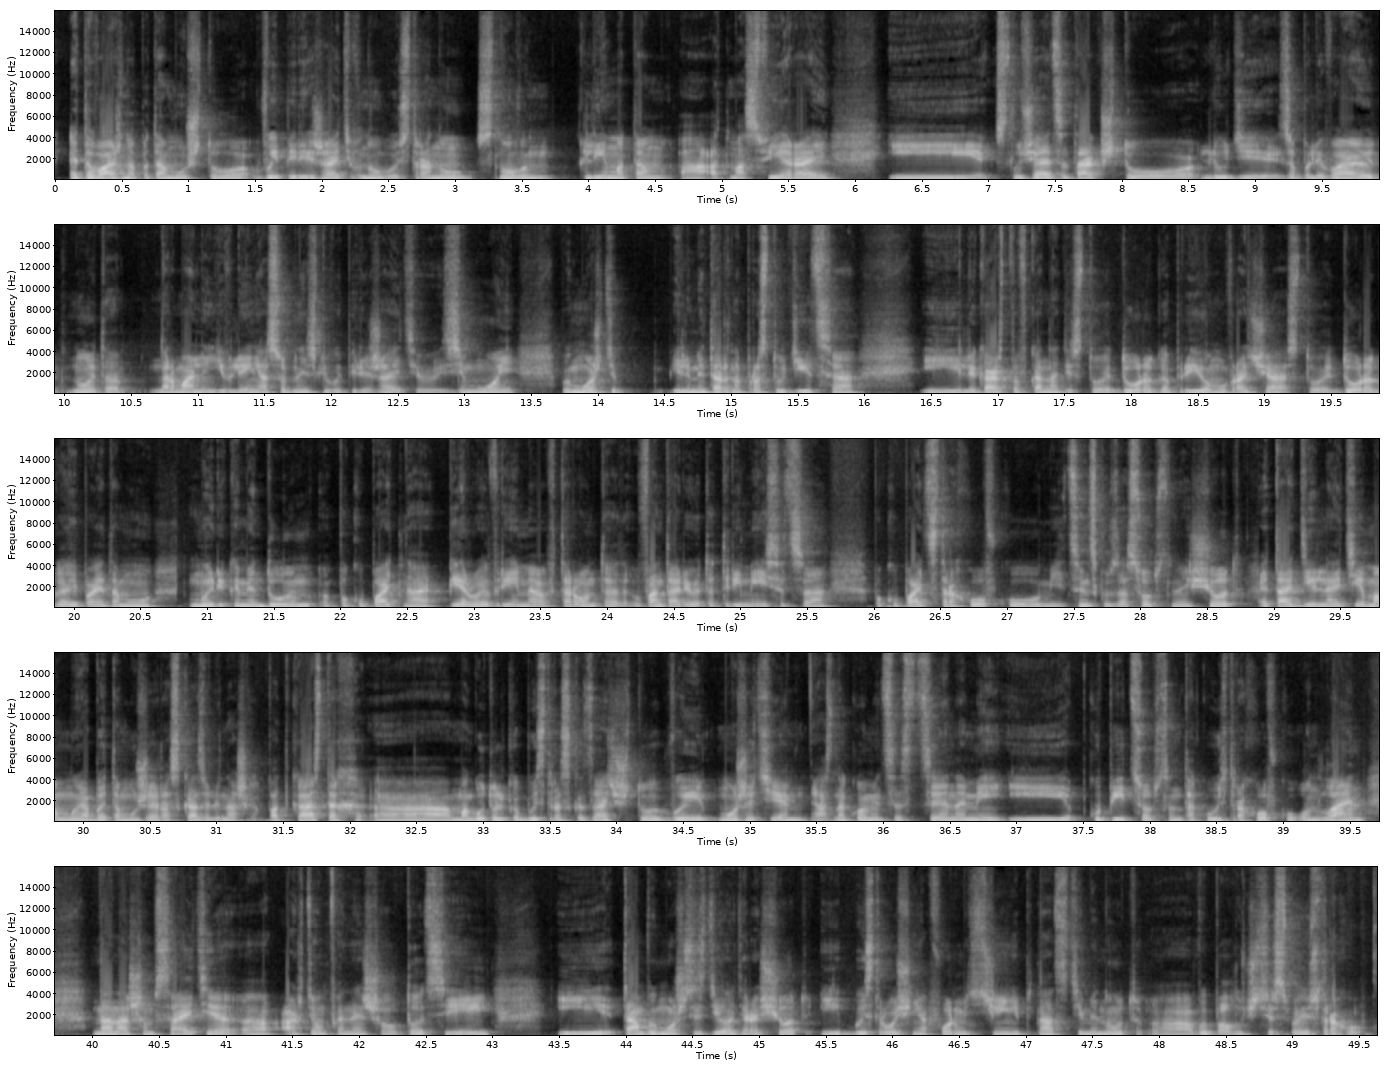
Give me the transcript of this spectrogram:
Это важно, потому что вы переезжаете в новую страну с новым климатом, а, атмосферой, и случается так, что люди заболевают, ну, это нормальное явление, особенно если вы переезжаете зимой, вы можете элементарно простудиться, и лекарства в Канаде стоят дорого, прием у врача стоит дорого, и поэтому мы рекомендуем покупать на первое время в Торонто, в Онтарио это три месяца, покупать страховку медицинскую за собственный счет. Это отдельная тема, мы об этом уже рассказывали в наших подкастах. А, могу только быстро сказать, что вы можете ознакомиться с ценами и купить, собственно, такую страховку онлайн на нашем сайте artemfinancial.ca и там вы можете сделать расчет и быстро очень оформить в течение 15 минут э, вы получите свою страховку.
